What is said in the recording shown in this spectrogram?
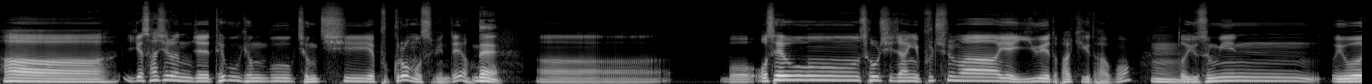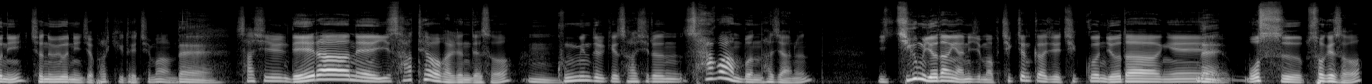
아 이게 사실은 이제 대구 경북 정치의 부끄러운 모습인데요. 네, 어 뭐 오세훈 서울시장이 불출마의 이유에도 밝히기도 하고 음, 또 유승민 의원이 전 의원이 이제 밝히기도 했지만 네, 사실 내란의 이 사태와 관련돼서 음, 국민들께 사실은 사과 한번 하지 않은 이 지금은 여당이 아니지만 직전까지 집권 여당의 네. 모습 속에서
